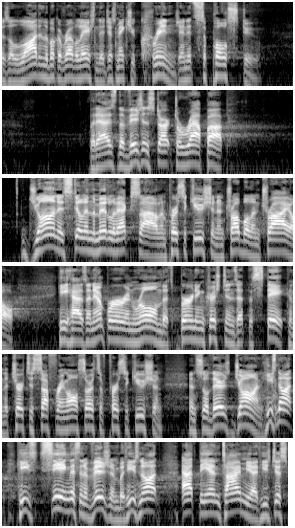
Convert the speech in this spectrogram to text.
There's a lot in the book of Revelation that just makes you cringe, and it's supposed to. But as the visions start to wrap up, John is still in the middle of exile and persecution and trouble and trial. He has an emperor in Rome that's burning Christians at the stake, and the church is suffering all sorts of persecution. And so there's John. He's not, he's seeing this in a vision, but he's not at the end time yet. He's just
